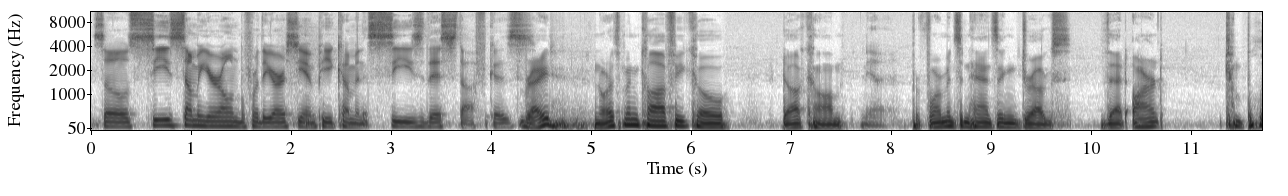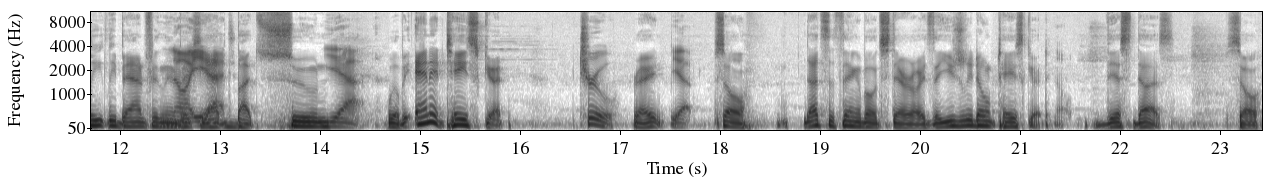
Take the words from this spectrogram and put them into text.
So seize some of your own before the RCMP come and seize this stuff because right? NorthmanCoffeeCo.com. yeah, Performance enhancing drugs that aren't completely banned from the Olympics yet, yet. but soon yeah, will be. And it tastes good, true, right? yeah, So that's the thing about steroids. They usually don't taste good. no, This does. So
